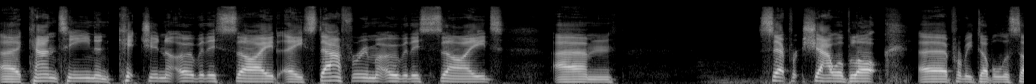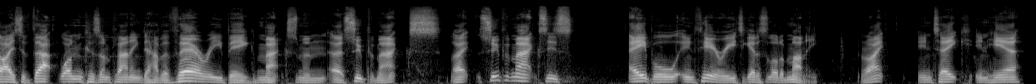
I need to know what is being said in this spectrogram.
a canteen and kitchen over this side, a staff room over this side, um, separate shower block, uh, probably double the size of that one because I'm planning to have a very big maximum, uh, Supermax. Like, Supermax is able, in theory, to get us a lot of money, right? Intake in here.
